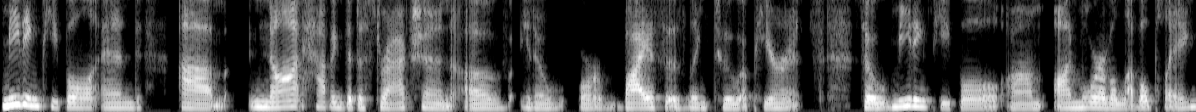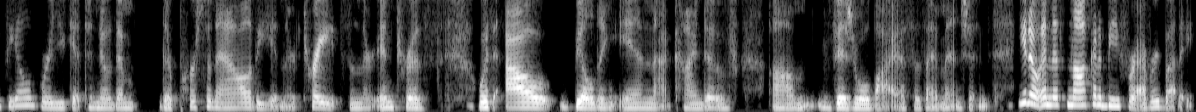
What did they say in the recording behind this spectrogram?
meeting people and um, not having the distraction of you know or biases linked to appearance so meeting people um, on more of a level playing field where you get to know them their personality and their traits and their interests without building in that kind of um, visual bias as i mentioned you know and it's not going to be for everybody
